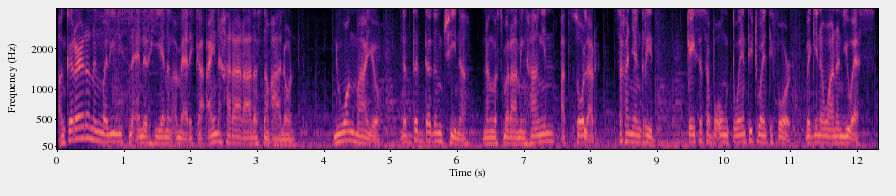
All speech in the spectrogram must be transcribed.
Ang karera ng malinis na enerhiya ng Amerika ay nakararanas ng alon. Nuwang Mayo, nagdagdag ang China ng mas maraming hangin at solar sa kanyang grid kaysa sa buong 2024 na ginawa ng US.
